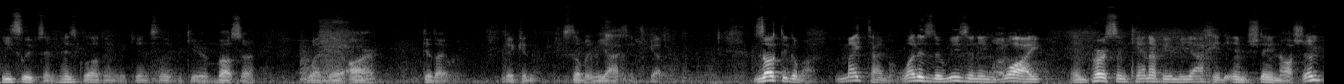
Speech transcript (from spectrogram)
He sleeps in his clothing. They can't sleep with Basar when they are Kedai. They can still be miyachid together. Zok Gemara. My time. What is the reasoning why a person cannot be miyachid im shtei nashim?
